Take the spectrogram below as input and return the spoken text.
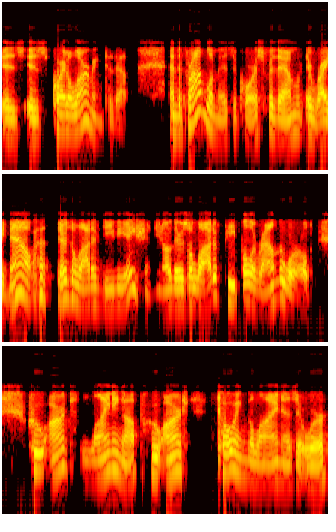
is, is quite alarming to them. And the problem is, of course, for them right now, there's a lot of deviation. You know, there's a lot of people around the world who aren't lining up, who aren't toeing the line, as it were,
